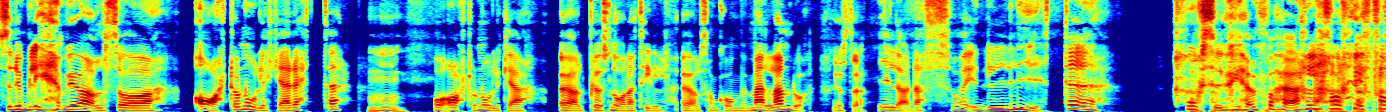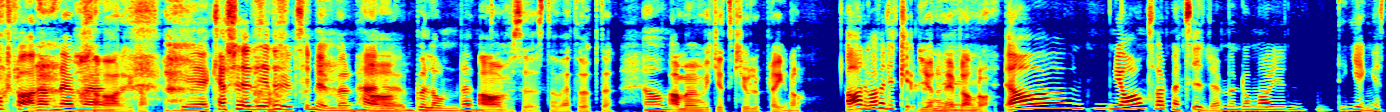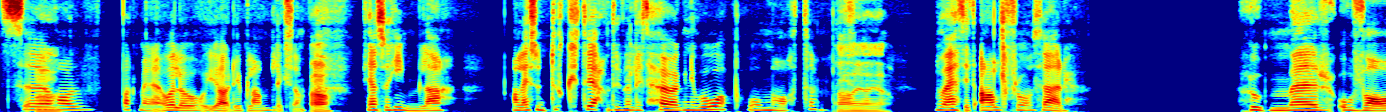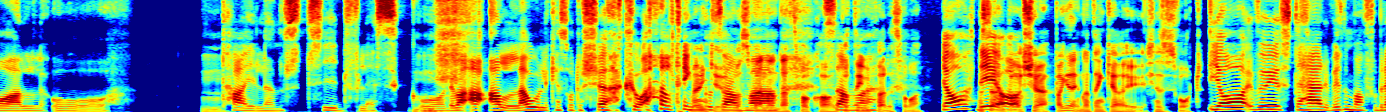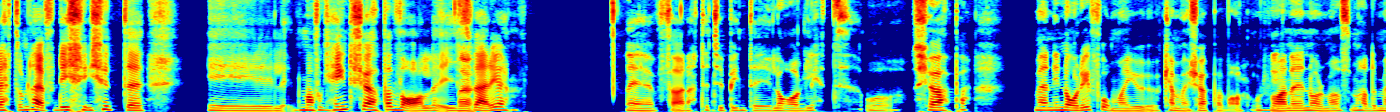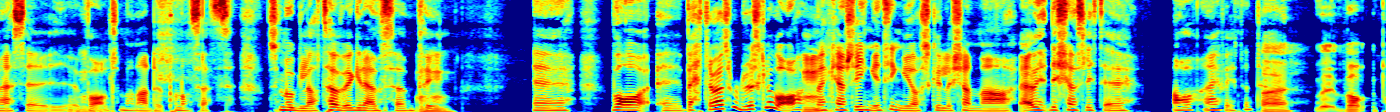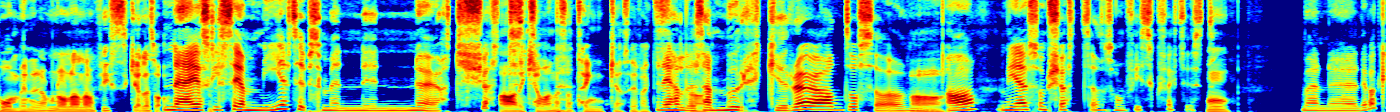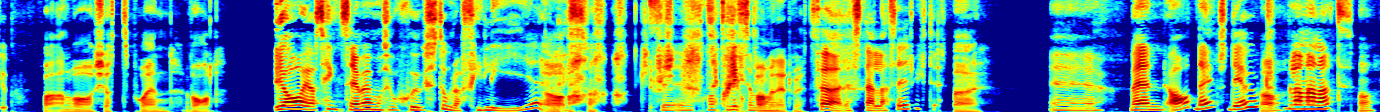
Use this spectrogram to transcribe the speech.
Så det blev ju alltså 18 olika rätter Mm. och 18 olika öl plus några till öl som kom emellan då Just det. i lördags. Så jag är lite osugen på öl fortfarande. Men Ja, det det kanske reder ut sig nu med den här Ja. blonden. Ja, precis. Den rätar upp det. Ja. Ja, men vilket kul upplägg då. ja, det var väldigt kul. Gör ni det ibland då? Eh, Ja, jag har inte varit med tidigare men de har ju, det gänget eh, Mm. har varit med, eller gör det ibland liksom. Ja, känns så himla... Alla är så duktiga. Det är väldigt hög nivå på maten. ja, ja. ja. De har ätit allt från så här hummer och val och Mm. thailändskt sidfläsk och det var alla olika sorters kök och allting Men på gud samma... vad spännande att folk har samma- gått in för det så. Ja, Men det sen är, bara köpa grejerna tänker jag känns ju svårt. ja, just det här, jag vet inte om man får berätta om det här för det är ju inte... Eh, man får, kan ju inte köpa val i Nej. Sverige. Eh, för att det typ inte är lagligt att köpa. Men i Norge får man ju, kan man ju köpa val. Och det var en norrman som hade med sig Mm. val som han hade på något sätt smugglat över gränsen till. Mhm. Eh, var eh, bättre än vad jag trodde det skulle vara. Mm. Men kanske ingenting jag skulle känna, jag vet, det känns lite, ja, jag vet inte. Nej, vad påminner det om någon annan fisk eller så? Nej, jag skulle säga mer typ som en nötkött. Ja, det kan man nästan tänka sig faktiskt. Den är alldeles ja. så här mörkröd och så. Ja. Ja. mer som kött än som fisk faktiskt. Mm. Men eh, det var kul. Fan vad kött på en val. Ja, jag tänkte det, men det måste vara sjukt stora filéer. Ja, liksom. Så inte att liksom det, föreställa sig riktigt. Nej. Eh, men ja, nej, så det har jag gjort Ja. bland annat. Ja.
